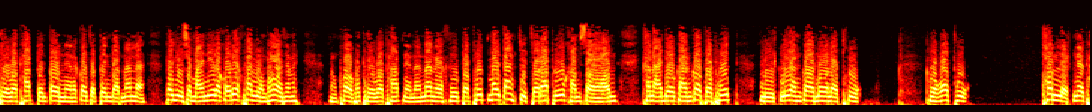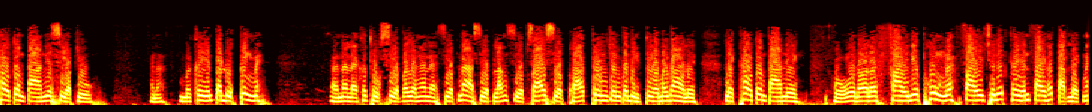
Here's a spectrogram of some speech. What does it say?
เทวทัตเป็นต้นเนี่ยก็จะเป็นแบบนั้นแหละถ้าอยู่สมัยนี้เราก็เรียกท่านหลวงพ่อใช่ไหมหลวงพ่อพระเทวทัตเนี่ยนะนั่นก็คือประพฤติไม่ตั้งจิตจะรับรู้คำสอน ขณะเดียวกันก็ประพฤติหลีกเลี่ยงก็โน่นแหละถูกเขาบอกว่าถูกท่อนเหล็กเนี่ยเท่าต้นตาลเนี่ยเสียบอยู่นะมันเคยเห็นปลาดุกปิ้งไหม นั่นแหละเขาถูกเสียบไว้อย่างนั้นแหละเสียบหน้าเสียบหลังเสียบซ้ายเสียบขวาตรงจนกระดิกตัวไม่ได้เลย เหล็กเท่าต้นตาลเองโหเนาะแล้วไฟนี่พุ่งนะไฟชนิดเคยเห็นไฟเขาตัดเหล็กไหม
